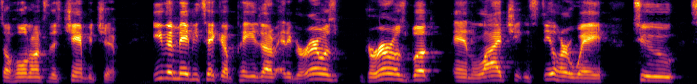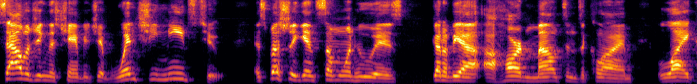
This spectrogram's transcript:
to hold on to this championship. Even maybe take a page out of Eddie Guerrero's Guerrero's book and lie, cheat, and steal her way to salvaging this championship when she needs to, especially against someone who is going to be a, a hard mountain to climb, like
